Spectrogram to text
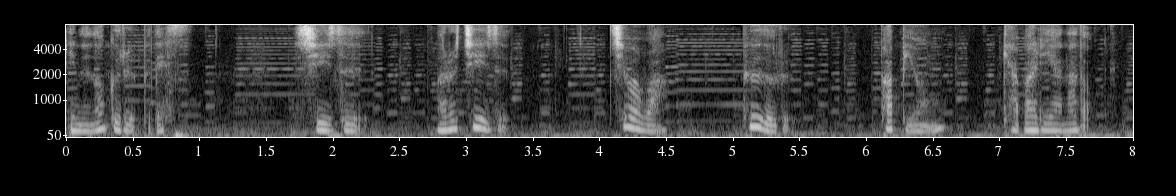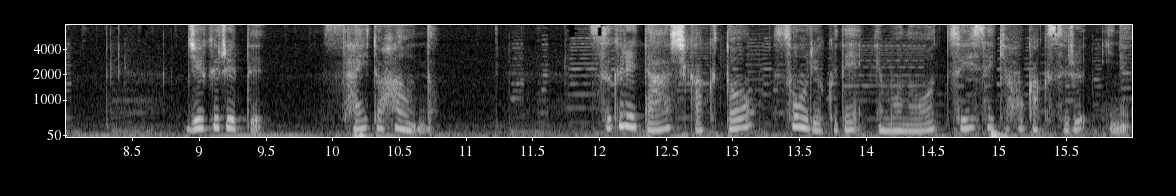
犬のグループです。シーズマルチーズ。チワワ。プードル。パピオン。キャバリアなど。10グループ。サイトハウンド。優れた視覚と走力で獲物を追跡捕獲する犬。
